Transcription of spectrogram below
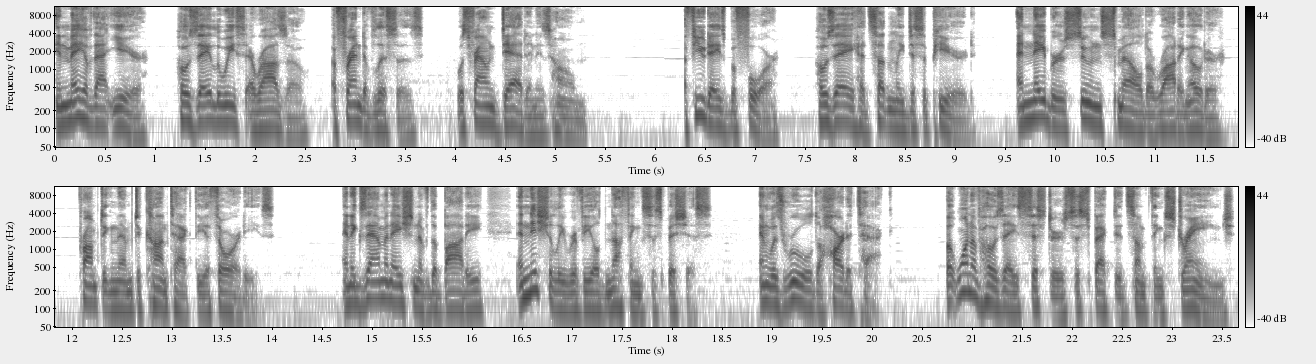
In May of that year, Jose Luis Erazo, a friend of Lissa's, was found dead in his home. A few days before, Jose had suddenly disappeared, and neighbors soon smelled a rotting odor, prompting them to contact the authorities. An examination of the body initially revealed nothing suspicious and was ruled a heart attack. But one of Jose's sisters suspected something strange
